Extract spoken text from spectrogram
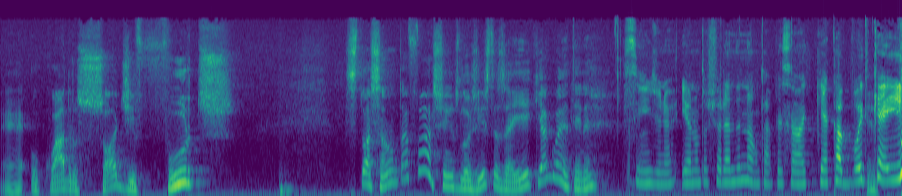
é, o quadro só de furtos. Situação não tá fácil, hein? Os lojistas aí que aguentem, né? Sim, Júnior. E eu não tô chorando não, tá, pessoal? É que acabou de é. cair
